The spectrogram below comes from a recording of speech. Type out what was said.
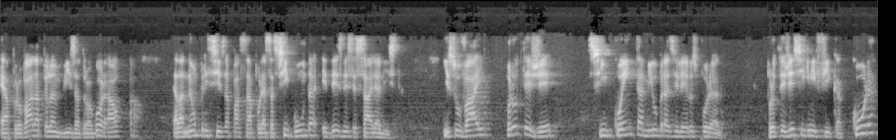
é aprovada pela Anvisa, a droga oral, ela não precisa passar por essa segunda e desnecessária lista. Isso vai proteger 50 mil brasileiros por ano. Proteger significa cura,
